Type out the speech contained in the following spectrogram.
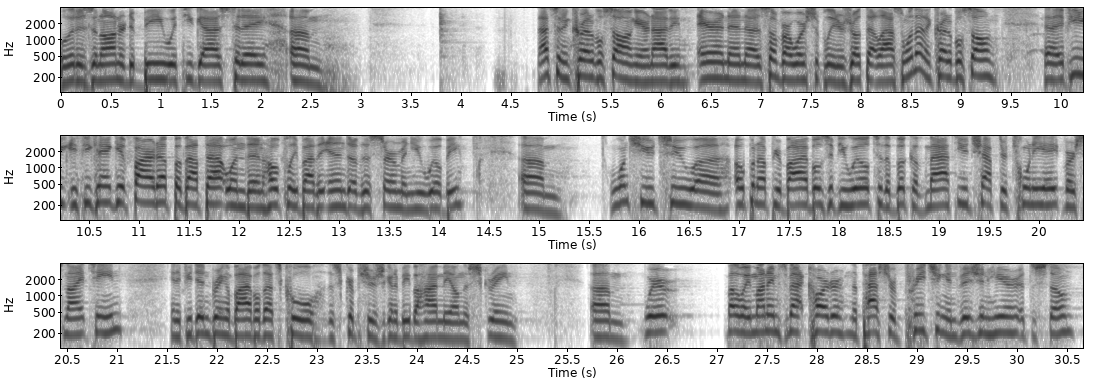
Well, it is an honor to be with you guys today. Um, that's an incredible song, Aaron Ivy. Aaron and uh, some of our worship leaders wrote that last one. Wasn't that incredible song? Uh, if you if you can't get fired up about that one, then hopefully by the end of this sermon you will be. Um, I want you to uh, open up your Bibles, if you will, to the book of Matthew, chapter 28, verse 19. And if you didn't bring a Bible, that's cool. The scriptures are going to be behind me on the screen. Um, we're by the way, my name is Matt Carter. I'm the pastor of preaching and vision here at the Stone.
